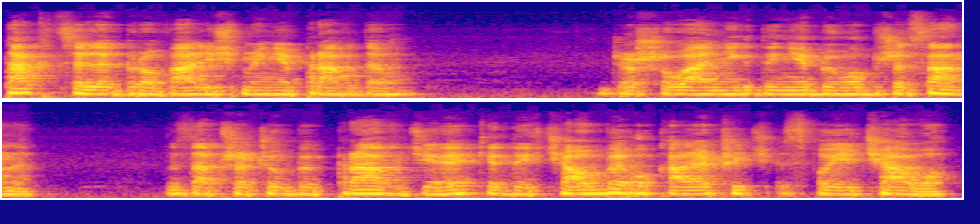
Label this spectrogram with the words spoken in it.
tak celebrowaliśmy nieprawdę. Joshua nigdy nie był obrzezany. Zaprzeczyłby prawdzie, kiedy chciałby okaleczyć swoje ciało.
